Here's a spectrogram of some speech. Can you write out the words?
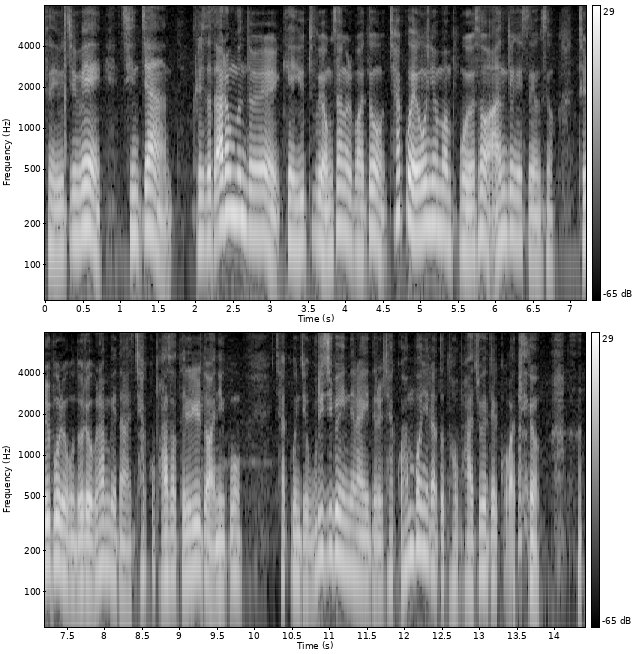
그래서 요즘에 진짜 그래서 다른 분들 이렇게 유튜브 영상을 봐도 자꾸 에오니엄만 보여서 안 되겠어요. 그래서 들 보려고 노력을 합니다. 자꾸 봐서 될 일도 아니고 자꾸 이제 우리 집에 있는 아이들을 자꾸 한 번이라도 더 봐줘야 될 것 같아요.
